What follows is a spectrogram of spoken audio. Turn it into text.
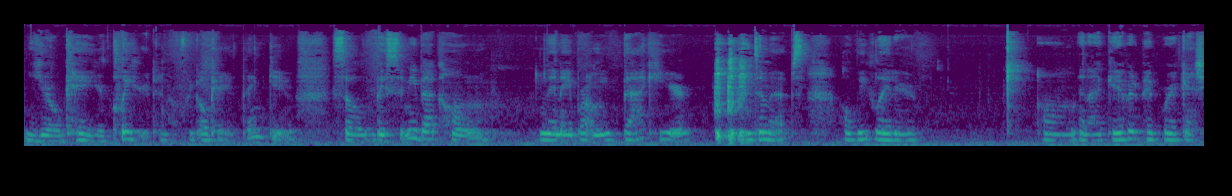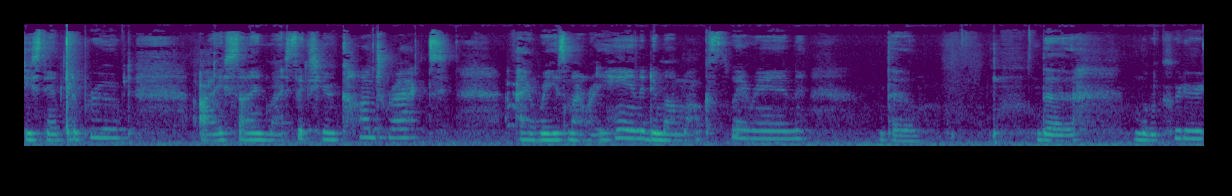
you're okay you're cleared and i was like okay thank you so they sent me back home and then they brought me back here to MEPS a week later and i gave her the paperwork and she stamped it approved i signed my six-year contract i raised my right hand to do my mock swearing the the recruiter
